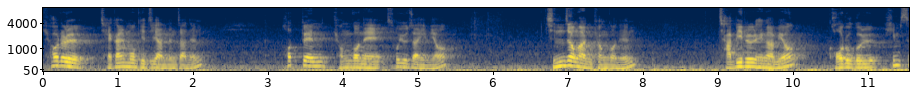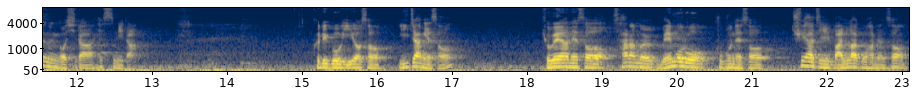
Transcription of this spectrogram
혀를 제갈먹이지 않는 자는 헛된 경건의 소유자이며 진정한 경건은 자비를 행하며 거룩을 힘쓰는 것이라 했습니다. 그리고 이어서 2장에서 교회 안에서 사람을 외모로 구분해서 취하지 말라고 하면서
